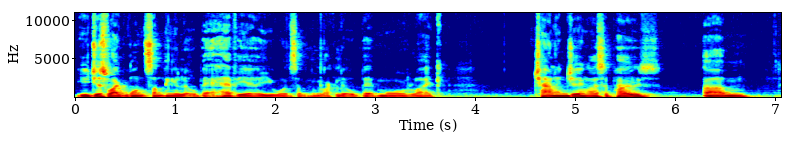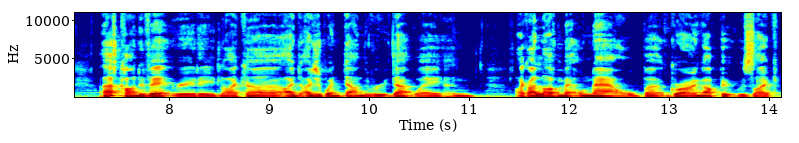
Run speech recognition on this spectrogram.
you just like want something a little bit heavier. You want something like a little bit more like challenging, I suppose. Um, that's kind of it, really. Like uh, I, I just went down the route that way, and like I love metal now, but growing up it was like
